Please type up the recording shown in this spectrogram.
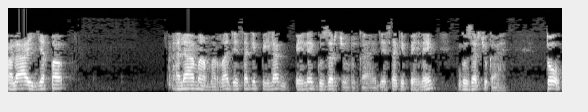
فلا یق علامہ مرہ جیسا کہ پہلا پہلے گزر چکا ہے، جیسا کہ پہلے گزر چکا ہے۔ تو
